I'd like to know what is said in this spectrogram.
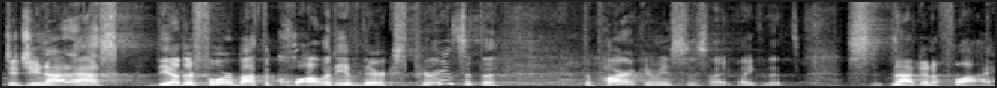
did you not ask the other four about the quality of their experience at the, the park? I mean, it's just like, like it's not going to fly.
